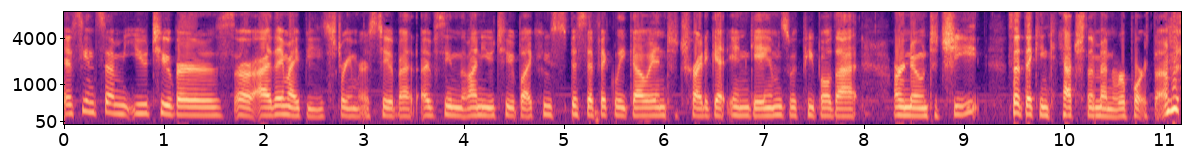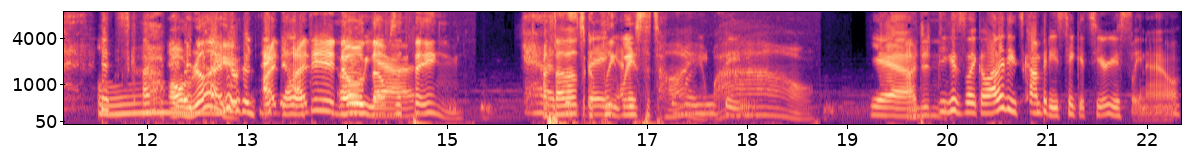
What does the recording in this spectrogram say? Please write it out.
I've seen some YouTubers, or uh, they might be streamers too, but I've seen them on YouTube, like who specifically go in to try to get in games with people that are known to cheat, so that they can catch them and report them. it's kind Oh, of- really? kind of I, ridiculous. I didn't know Oh, that yeah. was a thing. Yeah, I thought that was a thing, complete waste of time. crazy. Wow. Yeah, I didn't- because like a lot of these companies take it seriously now.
